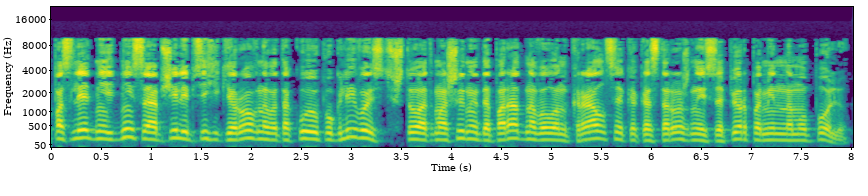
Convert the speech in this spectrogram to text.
последние дни сообщили психике Ровного такую пугливость, что от машины до парадного он крался, как осторожный сапер по минному полю.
